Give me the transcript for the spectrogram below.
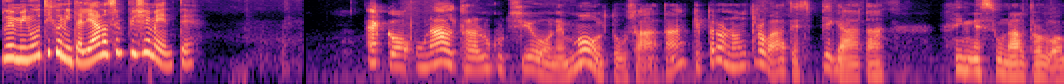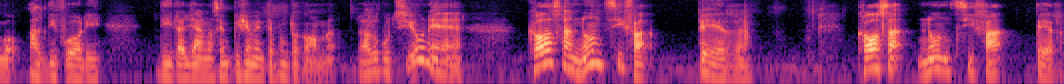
Due minuti con italiano semplicemente. Ecco un'altra locuzione molto usata che però non trovate spiegata in nessun altro luogo al di fuori di italianosemplicemente.com. La locuzione è cosa non si fa per. Cosa non si fa per.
